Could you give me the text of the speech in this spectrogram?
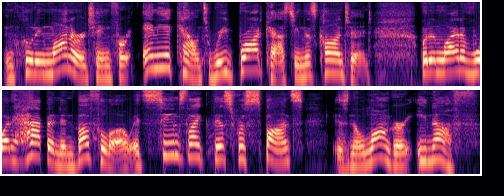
including monitoring for any accounts rebroadcasting this content. But in light of what happened in Buffalo, it seems like this response is no longer enough.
